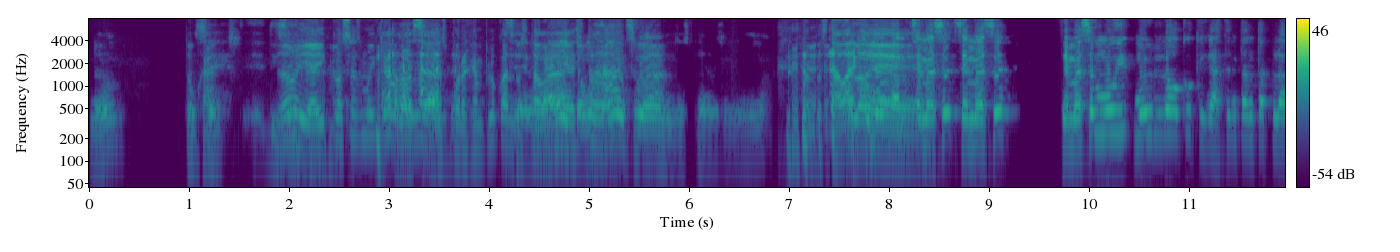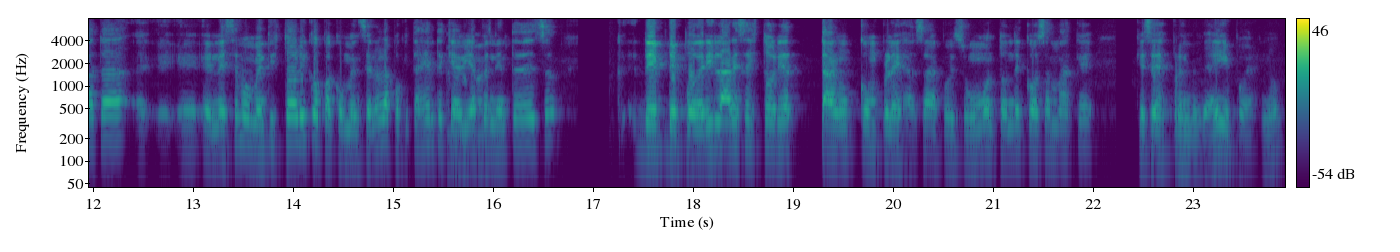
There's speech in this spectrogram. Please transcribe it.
¿no? Tom Hanks. eh, No, y hay cosas muy cabronas. Por ejemplo, cuando sí, estaba güey, esto, Tom Hanks, ¿no? cuando estaba Es lo de... se me hace, se me hace, se me hace muy, muy loco que gasten tanta plata eh, eh, en ese momento histórico para convencer a la poquita gente que no había pendiente de eso, de, de poder hilar esa historia tan compleja, ¿sabes? Pues son un montón de cosas más que, que se desprenden de ahí, pues, ¿no?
